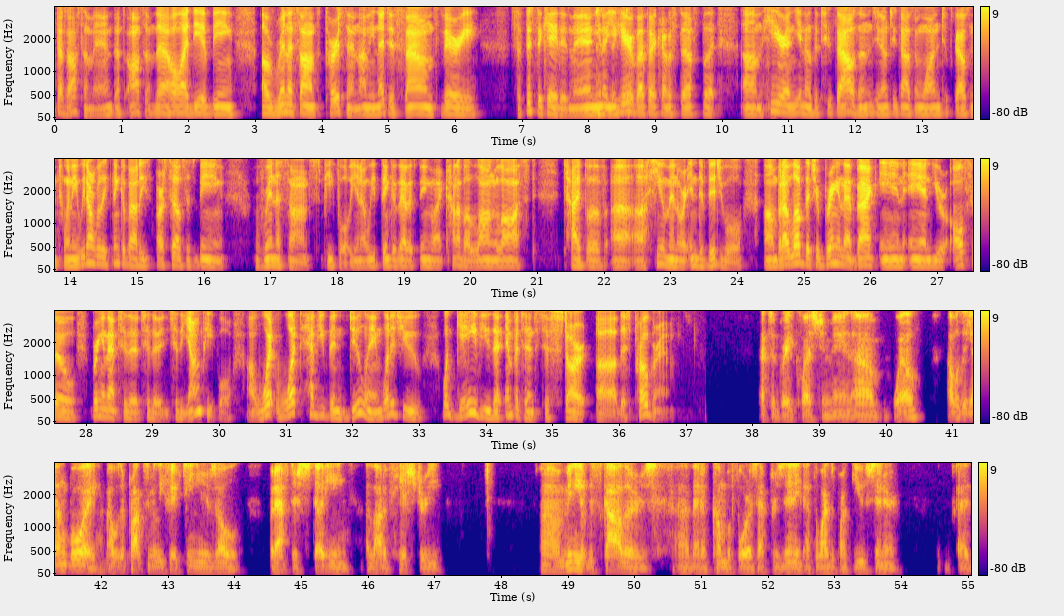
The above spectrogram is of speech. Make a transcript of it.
That's awesome, man. That's awesome. That whole idea of being a Renaissance person. I mean, that just sounds very sophisticated, man. You know, you hear about that kind of stuff, but um, here in you know the 2000s, you know, 2001, 2020, we don't really think about these, ourselves as being Renaissance people. You know, we think of that as being like kind of a long lost type of uh, human or individual. Um, but I love that you're bringing that back in, and you're also bringing that to the to the to the young people. Uh, what what have you been doing? What did you what gave you that impotence to start uh, this program? That's a great question, man. Um, well, I was a young boy. I was approximately 15 years old. But after studying a lot of history uh, many of the scholars uh, that have come before us have presented at the Weisser Park Youth Center uh,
